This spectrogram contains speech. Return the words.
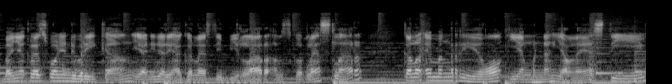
Banyak respon yang diberikan, yakni dari akun Lesti Bilar underscore Leslar. Kalau emang real, yang menang ya Lesti.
